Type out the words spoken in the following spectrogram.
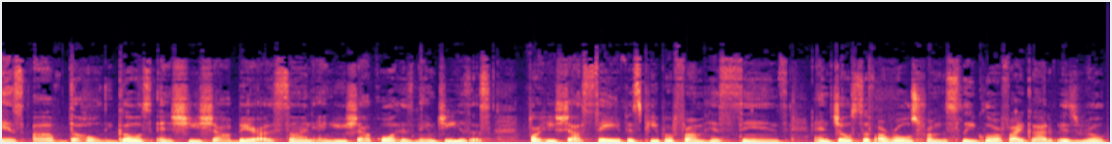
is of the Holy Ghost, and she shall bear a son, and you shall call his name Jesus. For he shall save his people from his sins. And Joseph arose from the sleep, glorified God of Israel,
